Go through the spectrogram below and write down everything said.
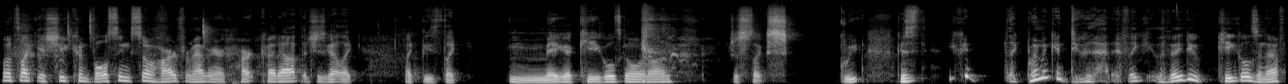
well, it's like, is she convulsing so hard from having her heart cut out that she's got like, like these like mega kegels going on, just like squeak? Because you could like women can do that if they if they do kegels enough,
